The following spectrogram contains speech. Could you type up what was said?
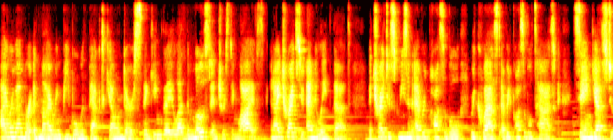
I remember admiring people with packed calendars, thinking they led the most interesting lives, and I tried to emulate that. I tried to squeeze in every possible request, every possible task, saying yes to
